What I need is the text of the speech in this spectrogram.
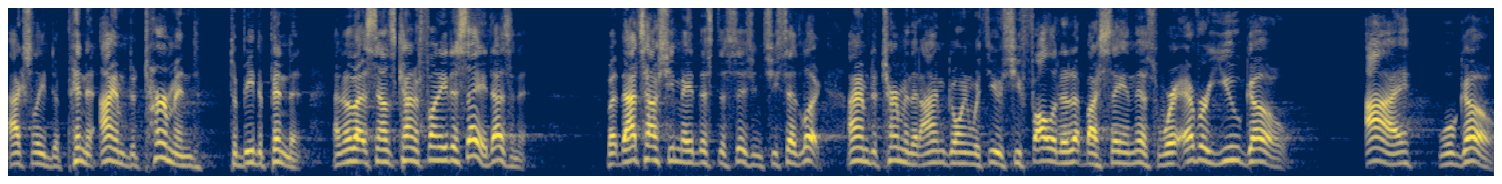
actually dependent. I am determined to be dependent. I know that sounds kind of funny to say, doesn't it? But that's how she made this decision. She said, Look, I am determined that I'm going with you. She followed it up by saying this Wherever you go, I will go.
